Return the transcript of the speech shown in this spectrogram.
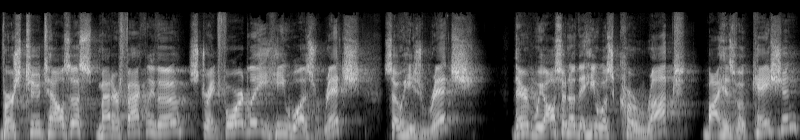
Verse 2 tells us, matter of factly, though, straightforwardly, he was rich. So he's rich. There, we also know that he was corrupt by his vocation.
